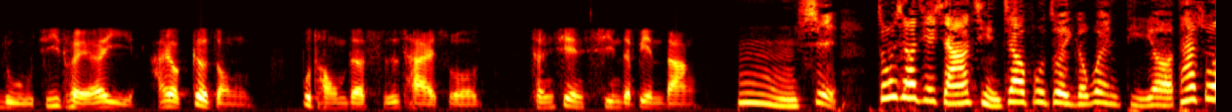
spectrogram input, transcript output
卤鸡腿而已，还有各种不同的食材所呈现新的便当。嗯，是钟小姐想要请教父做一个问题哦。她说，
